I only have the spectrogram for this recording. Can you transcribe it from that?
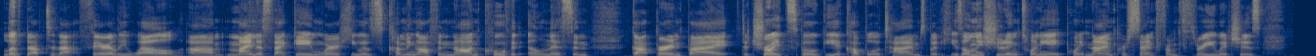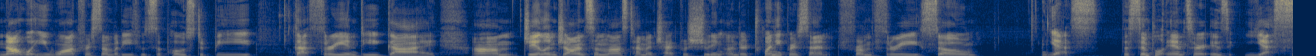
lived up to that fairly well, um, minus that game where he was coming off a non COVID illness and got burned by Detroit's bogey a couple of times, but he's only shooting 28.9% from three, which is not what you want for somebody who's supposed to be that three and D guy. Um, Jalen Johnson, last time I checked, was shooting under 20% from three. So, yes, the simple answer is yes.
